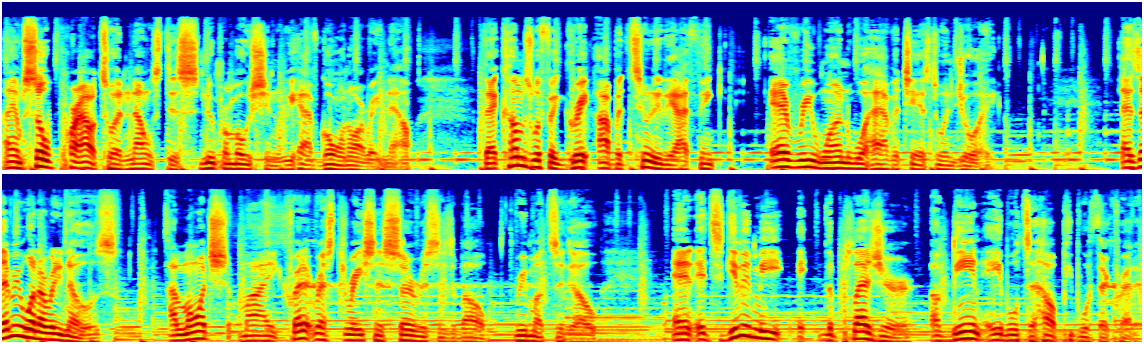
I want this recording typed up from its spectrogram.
I am so proud to announce this new promotion we have going on right now that comes with a great opportunity I think everyone will have a chance to enjoy. As everyone already knows, I launched my credit restoration services about three months ago, and it's given me the pleasure of being able to help people with their credit.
